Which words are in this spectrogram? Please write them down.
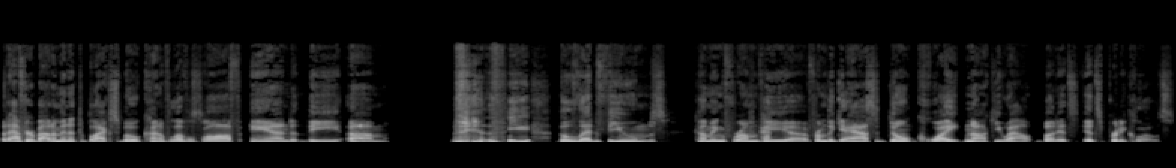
But after about a minute, the black smoke kind of levels off, and the um, the the lead fumes coming from the uh, from the gas don't quite knock you out, but it's it's pretty close.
